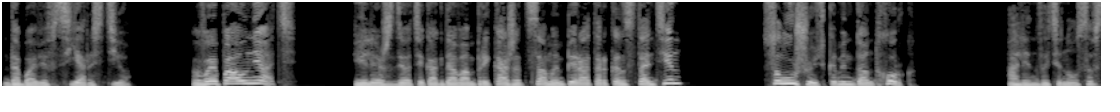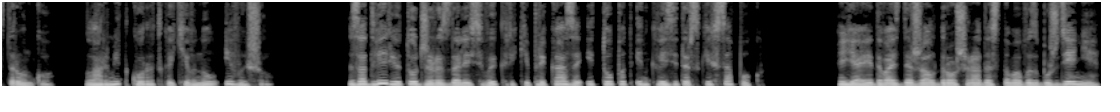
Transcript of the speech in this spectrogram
добавив с яростью. «Выполнять! Или ждете, когда вам прикажет сам император Константин?» «Слушаюсь, комендант Хорк!» Ален вытянулся в струнку. Лармит коротко кивнул и вышел. За дверью тут же раздались выкрики, приказы и топот инквизиторских сапог. Я едва сдержал дрожь радостного возбуждения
